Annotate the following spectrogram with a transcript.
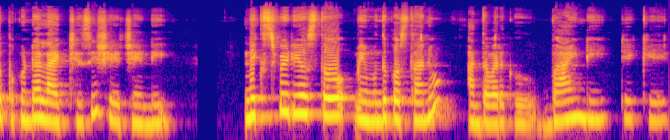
తప్పకుండా లైక్ చేసి షేర్ చేయండి. నెక్స్ట్ వీడియోస్తో మీ ముందుకు వస్తాను. అంతవరకు బాయ్ అండి. టేక్ కేర్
